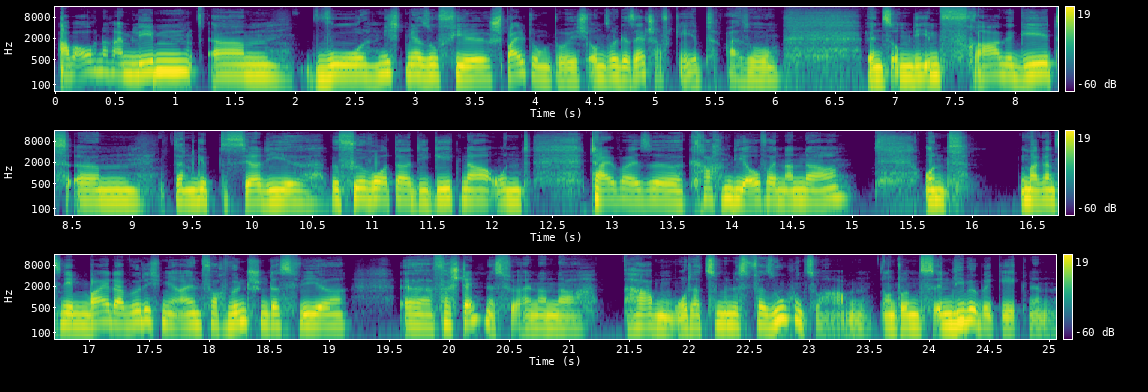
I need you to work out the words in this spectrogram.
aber auch nach einem Leben, ähm, wo nicht mehr so viel Spaltung durch unsere Gesellschaft geht. Also wenn es um die Impffrage geht, ähm, dann gibt es ja die Befürworter, die Gegner und teilweise krachen die aufeinander. Und mal ganz nebenbei, da würde ich mir einfach wünschen, dass wir äh, Verständnis füreinander haben oder zumindest versuchen zu haben und uns in Liebe begegnen.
